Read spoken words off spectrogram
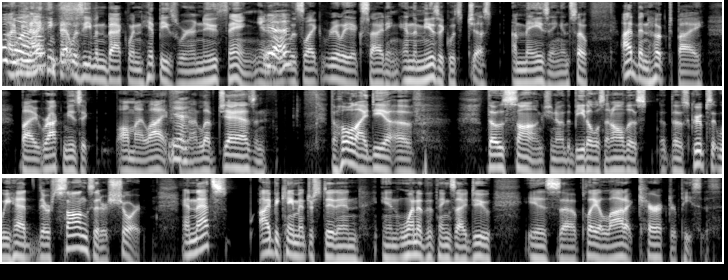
I mean, I think that was even back when hippies were a new thing. You know, Yeah. it was like really exciting, and the music was just amazing. And so, I've been hooked by by rock music all my life, Yeah. and I love jazz and the whole idea of those songs. You know, the Beatles and all those those groups that we had. They're songs that are short, and that's I became interested in. In one of the things I do is uh, play a lot of character pieces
